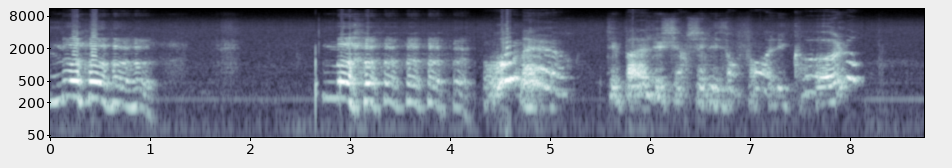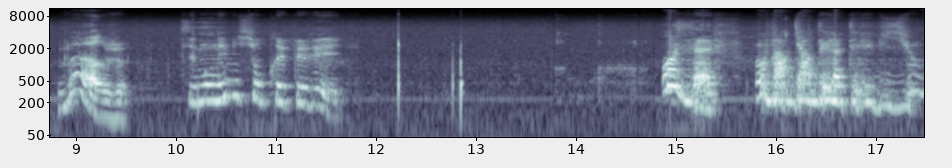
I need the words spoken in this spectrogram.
Non Non Homer, t'es pas allé chercher les enfants à l'école? Marge, c'est mon émission préférée. Osef, on va regarder la télévision.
